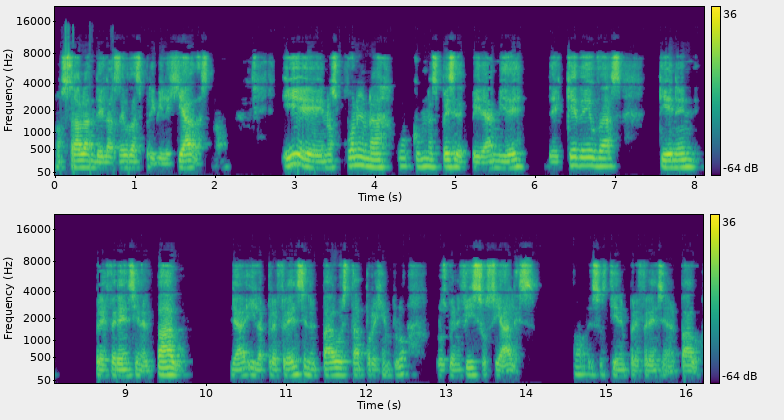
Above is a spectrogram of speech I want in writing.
nos hablan de las deudas privilegiadas, ¿no? Y eh, nos pone una, como una especie de pirámide de qué deudas tienen preferencia en el pago, ¿ya? Y la preferencia en el pago está, por ejemplo, los beneficios sociales, esos tienen preferencia en el pago.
